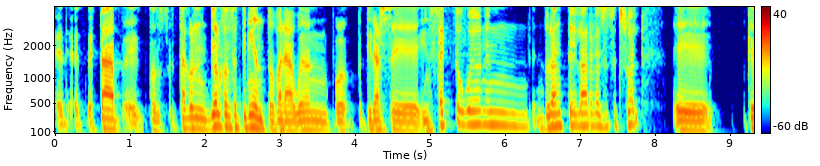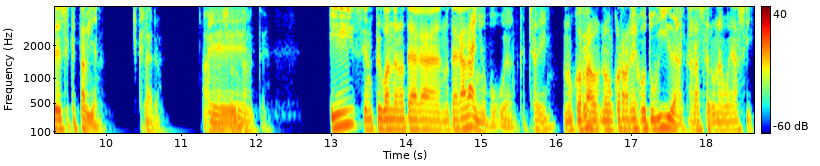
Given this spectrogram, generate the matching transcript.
eh, eh, está, eh, con, está con- dio el consentimiento para, weón, por- tirarse insectos, weón, en- durante la relación sexual, eh, quiere decir que está bien. Claro. Ah, Eh, absolutamente. Y siempre y cuando no te haga, no te haga daño, pues, weón, ¿cachai? No corra, no corra riesgo tu vida al Exacto. hacer una wea así.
